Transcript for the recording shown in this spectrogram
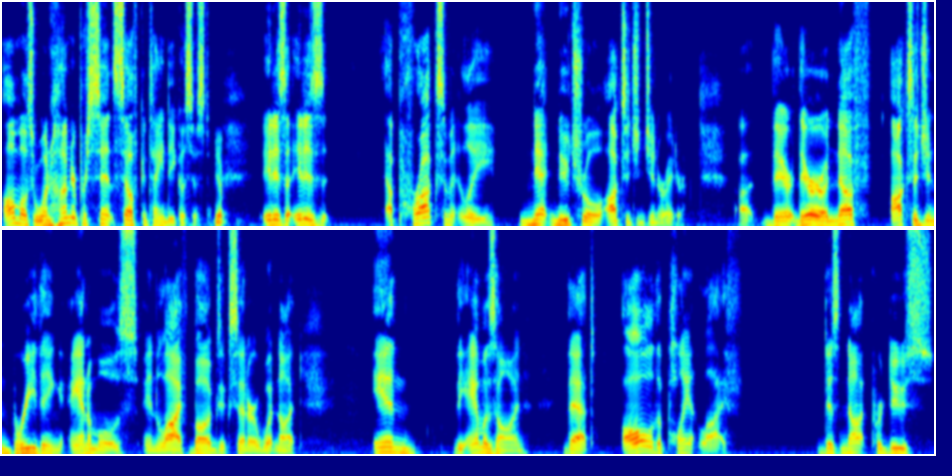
almost 100% self-contained ecosystem. Yep. It is it is approximately net neutral oxygen generator. Uh, there there are enough oxygen breathing animals in life, bugs, etc., whatnot, in the Amazon that all the plant life does not produce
